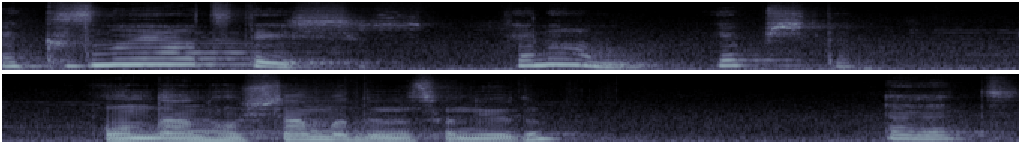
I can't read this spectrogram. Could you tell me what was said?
Ya kızın hayatı değişir. Fena mı? Yap işte. Ondan hoşlanmadığını sanıyordum. Evet.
